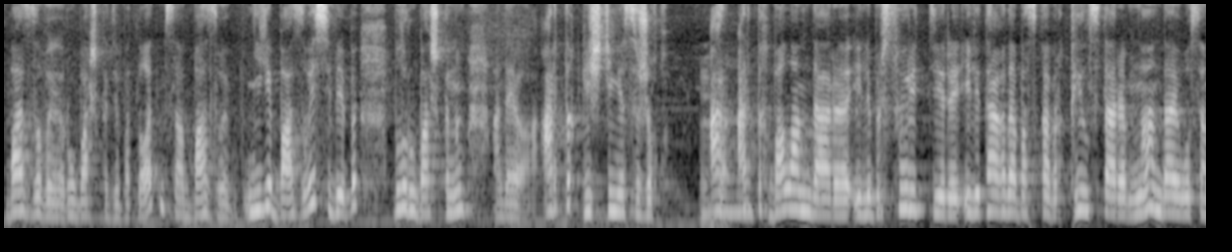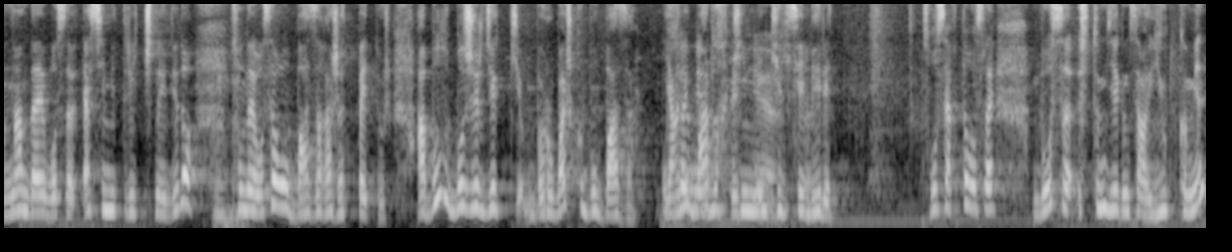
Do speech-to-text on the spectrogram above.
базовый рубашка деп аталады. Мысалы базовый неге базовый себебі бұл рубашканың андай артық ештеңесі жоқ. Артық баландары или бір суреттері или тағы да басқа бір қиылыстары мынандай болса мынандай болса асимметричный дейді ғой. Сондай болса ол базаға жатпайды уже. А бұл бұл жерде рубашка бұл база. Яғни барлық киіммен келісе береді. Сол сияқты осылай осы үстімдегі мысалы юбкамен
